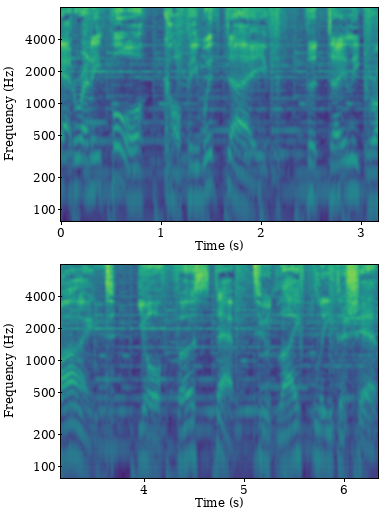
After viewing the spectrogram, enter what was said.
Get ready for Coffee with Dave, the daily grind, your first step to life leadership.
